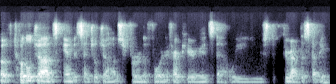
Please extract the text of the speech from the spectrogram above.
both total jobs and essential jobs for the four different periods that we used throughout the study.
